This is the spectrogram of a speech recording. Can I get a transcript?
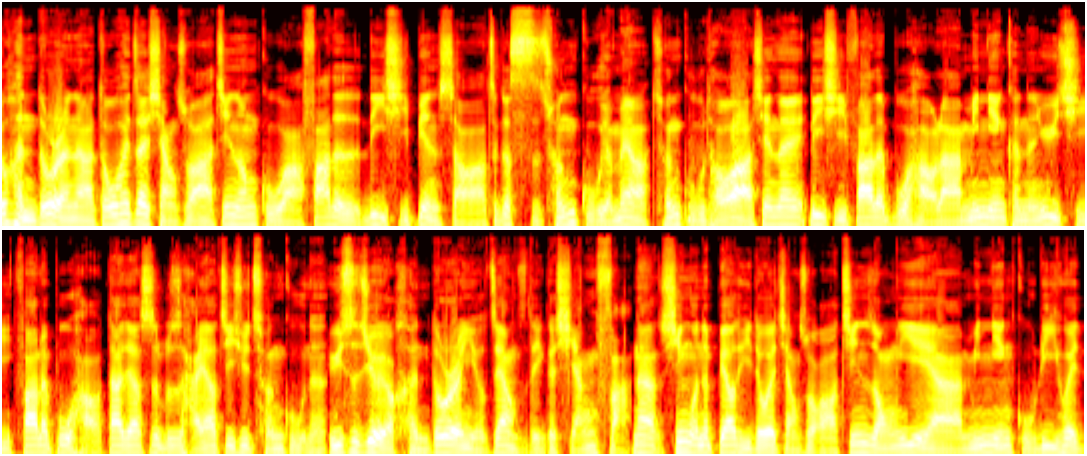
有很多。人啊都会在想说啊，金融股啊发的利息变少啊，这个死存股有没有存股头啊？现在利息发的不好啦，明年可能预期发的不好，大家是不是还要继续存股呢？于是就有很多人有这样子的一个想法。那新闻的标题都会讲说啊，金融业啊，明年股利会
